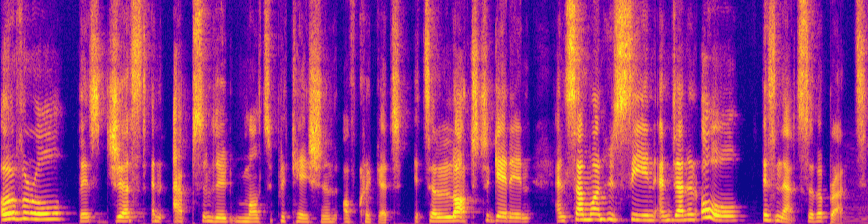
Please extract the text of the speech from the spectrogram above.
Overall, there's just an absolute multiplication of cricket. It's a lot to get in, and someone who's seen and done it all is Nat Sciver-Brunt.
